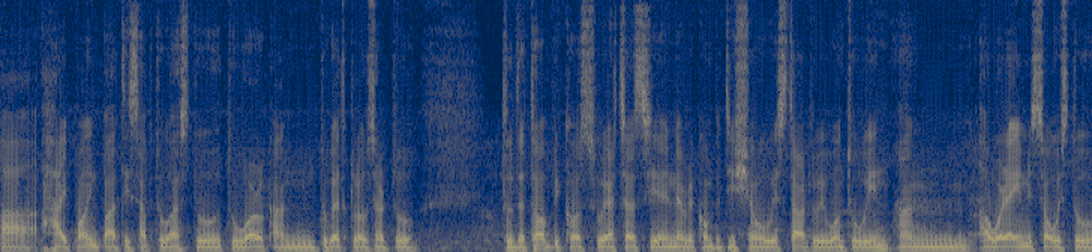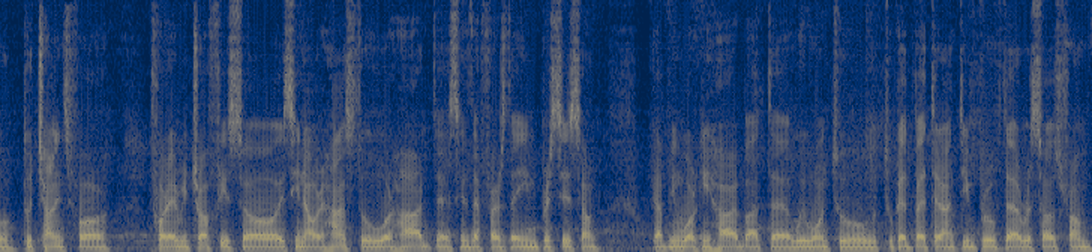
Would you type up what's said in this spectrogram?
a, high point, but it's up to us to, to work and to get closer to to the top because we are Chelsea in every competition we start we want to win and our aim is always to to challenge for for every trophy so it's in our hands to work hard uh, since the first day in preseason we have been working hard but uh, we want to to get better and to improve the results from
